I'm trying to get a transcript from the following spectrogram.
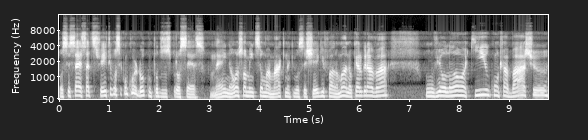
você sai satisfeito e você concordou com todos os processos, né? E não é somente ser uma máquina que você chega e fala, mano, eu quero gravar um violão aqui, um contrabaixo,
